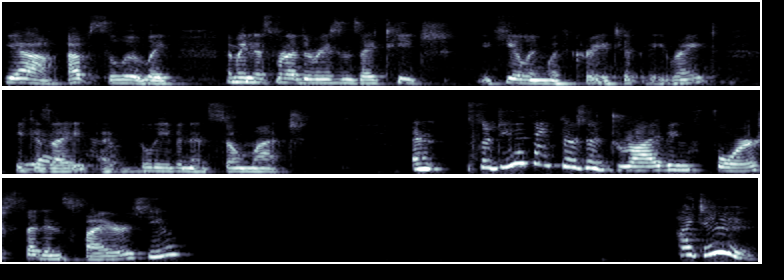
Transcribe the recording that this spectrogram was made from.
yeah, absolutely. I mean, it's one of the reasons I teach healing with creativity, right? Because yeah. I, I believe in it so much. And so, do you think there's a driving force that inspires you? I do.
